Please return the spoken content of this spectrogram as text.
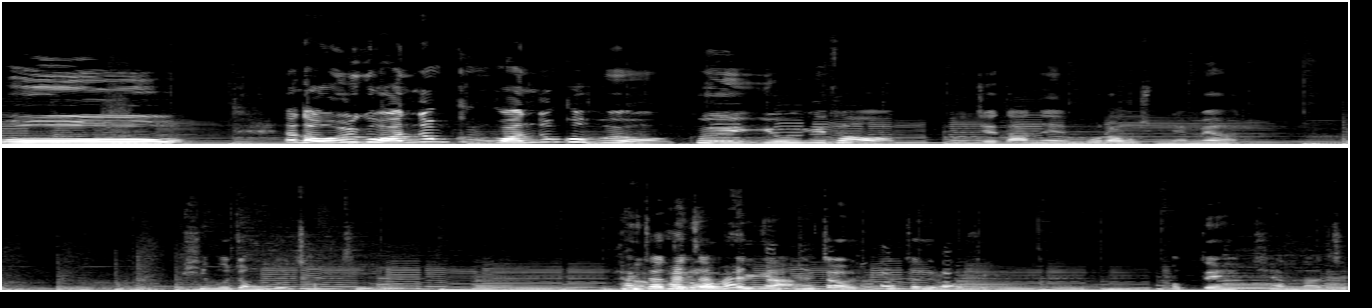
오. 야 나 얼굴 완전 커- 완전 커 보여. 그 여기서 이제 나는 뭘 하고 싶냐면 피부 정도 잡티. 팔자 팔자, 들어가게. 팔자. 팔자 팔자 들어가게. 어때? 티 안 나지?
